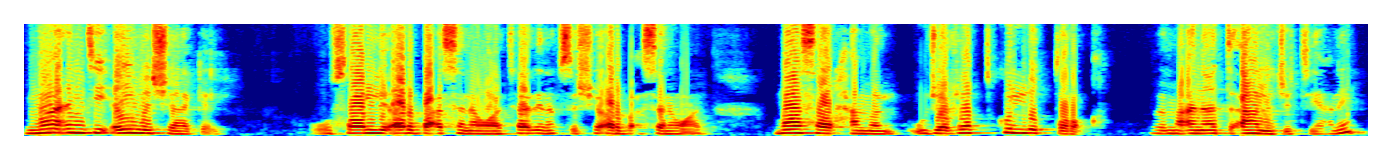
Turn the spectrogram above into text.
ما عندي أي مشاكل وصار لي أربع سنوات هذه نفس الشيء أربع سنوات ما صار حمل وجربت كل الطرق بمعنى تعالجت يعني.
